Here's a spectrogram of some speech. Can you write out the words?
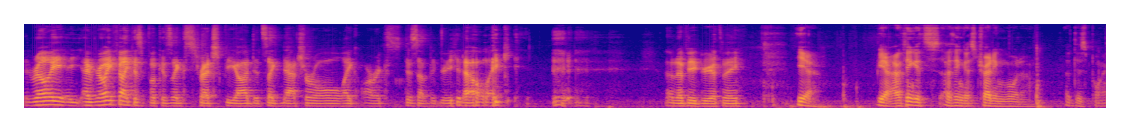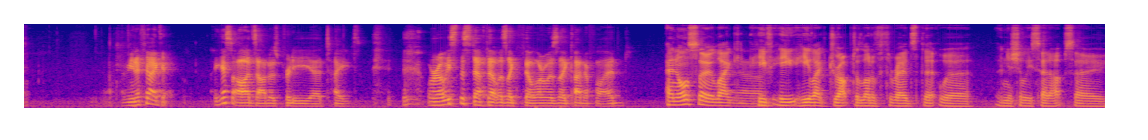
really, I really feel like this book is like stretched beyond its like natural like arcs to some degree. You know, like I don't know if you agree with me. Yeah, yeah. I think it's I think it's treading water at this point. I mean, I feel like I guess odds on was pretty uh, tight, or at least the stuff that was like filler was like kind of fun. And also, like he he he like dropped a lot of threads that were initially set up, so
